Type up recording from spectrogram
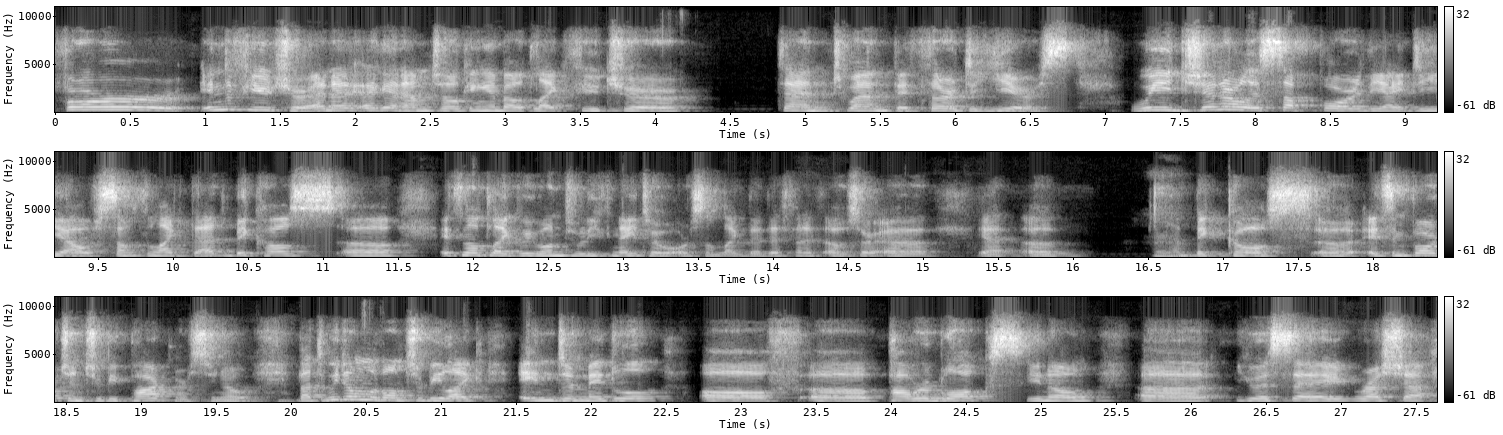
for in the future and again i'm talking about like future 10 20 30 years we generally support the idea of something like that because uh, it's not like we want to leave nato or something like that definitely oh sorry uh, yeah uh, yeah. because uh, it's important to be partners, you know, but we don't want to be like in the middle of uh, power blocks, you know, uh, USA, Russia.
